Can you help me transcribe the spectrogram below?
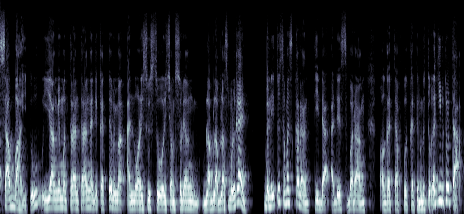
Sabah itu yang memang terang-terangan dia kata memang Anwar disusun Syamsul yang bla bla bla semua kan. Benda itu sampai sekarang tidak ada sebarang orang kata apa kata menutup lagi betul tak?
